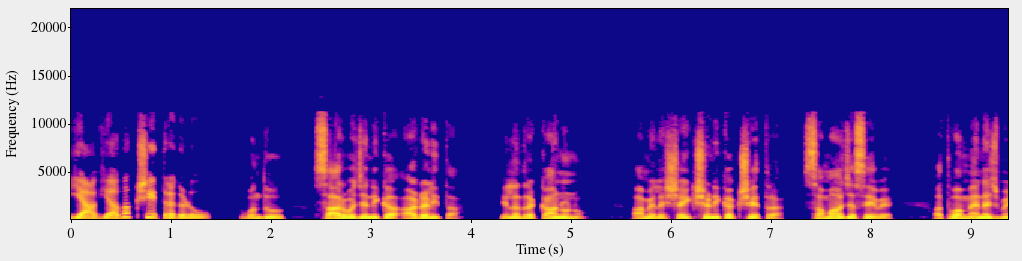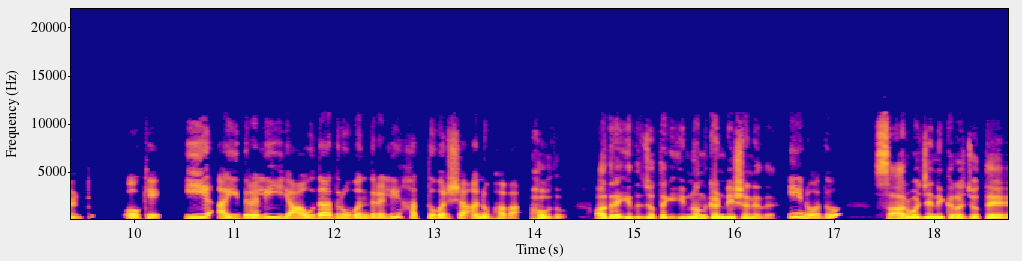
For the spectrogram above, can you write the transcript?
ಯಾವ್ಯಾವ ಕ್ಷೇತ್ರಗಳು? ಒಂದು ಸಾರ್ವಜನಿಕ ಆಡಳಿತ ಇಲ್ಲಂದ್ರೆ ಕಾನೂನು ಆಮೇಲೆ ಶೈಕ್ಷಣಿಕ ಕ್ಷೇತ್ರ. ಸಮಾಜ ಸೇವೆ ಅಥವಾ ಮ್ಯಾನೇಜ್ಮೆಂಟ್. ಓಕೆ ಈ ಐದರಲ್ಲಿ ಯಾವುದಾದ್ರೂ ಒಂದರಲ್ಲಿ ಹತ್ತು ವರ್ಷ ಅನುಭವ. ಹೌದು ಆದ್ರೆ ಇದ್ರ ಜೊತೆಗೆ ಇನ್ನೊಂದು ಕಂಡೀಷನ್ ಇದೆ. ಏನು ಅದು? ಸಾರ್ವಜನಿಕರ ಜೊತೆ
